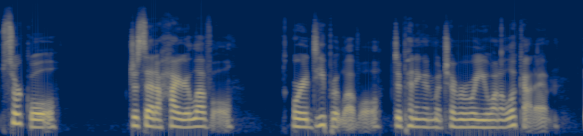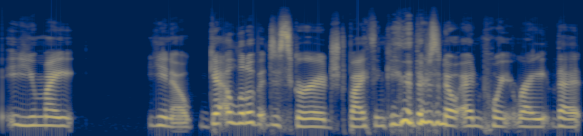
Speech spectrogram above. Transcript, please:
circle, just at a higher level or a deeper level, depending on whichever way you want to look at it. You might, you know, get a little bit discouraged by thinking that there's no end point, right? That,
